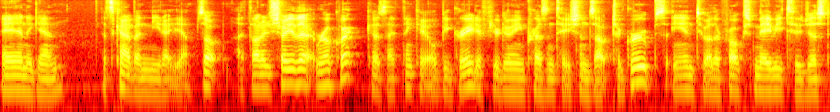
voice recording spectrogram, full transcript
and again, it's kind of a neat idea. So I thought I'd show you that real quick because I think it will be great if you're doing presentations out to groups and to other folks, maybe to just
